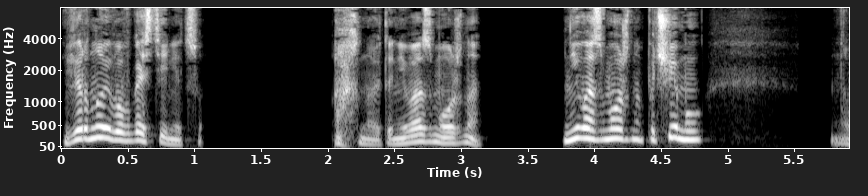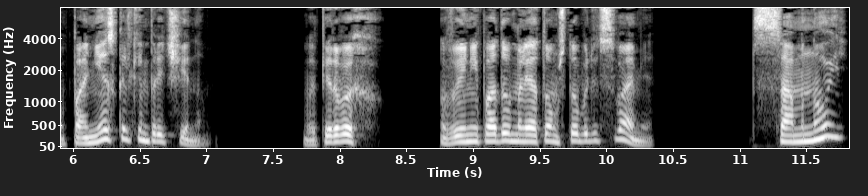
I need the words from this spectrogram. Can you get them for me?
верну его в гостиницу. Ах, ну это невозможно. Невозможно. Почему? Ну, по нескольким причинам. Во-первых, вы не подумали о том, что будет с вами. Со мной?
